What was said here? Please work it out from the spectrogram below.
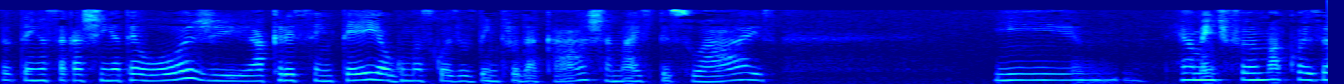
eu tenho essa caixinha até hoje, acrescentei algumas coisas dentro da caixa, mais pessoais. E realmente foi uma coisa,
